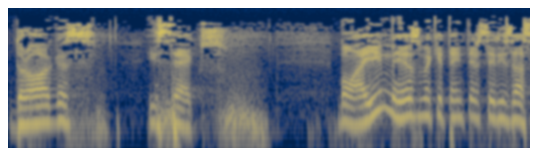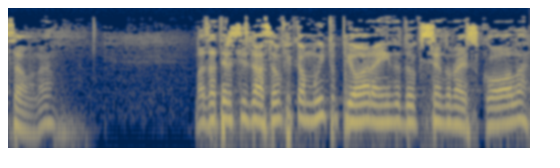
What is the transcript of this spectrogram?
drogas e sexo. Bom, aí mesmo é que tem terceirização, né? Mas a terceirização fica muito pior ainda do que sendo na escola,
